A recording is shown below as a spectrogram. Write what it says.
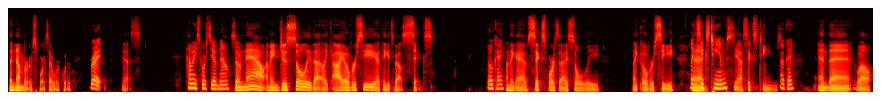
the number of sports I work with. right. Yes. How many sports do you have now? So now, I mean, just solely that like I oversee, I think it's about six. Okay. I think I have six sports that I solely like oversee. Like And- six teams? Yeah, six teams. Okay. And then, well,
